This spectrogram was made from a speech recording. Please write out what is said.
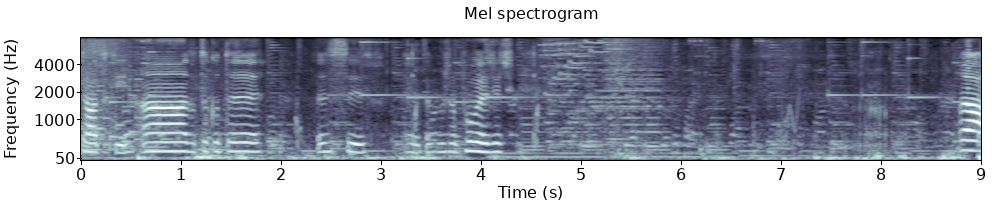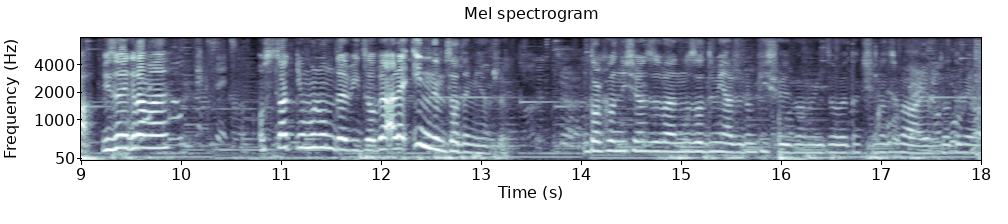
Siatki. A, do tego te... Te syf. Jak tak można powiedzieć. A, widzę, gramy ostatnią rundę widzowie, ale innym zadymiarzem. Tak oni się nazywają, no zadymiarze, no piszę wam widzowie, tak się nazywają, zadymiarze.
